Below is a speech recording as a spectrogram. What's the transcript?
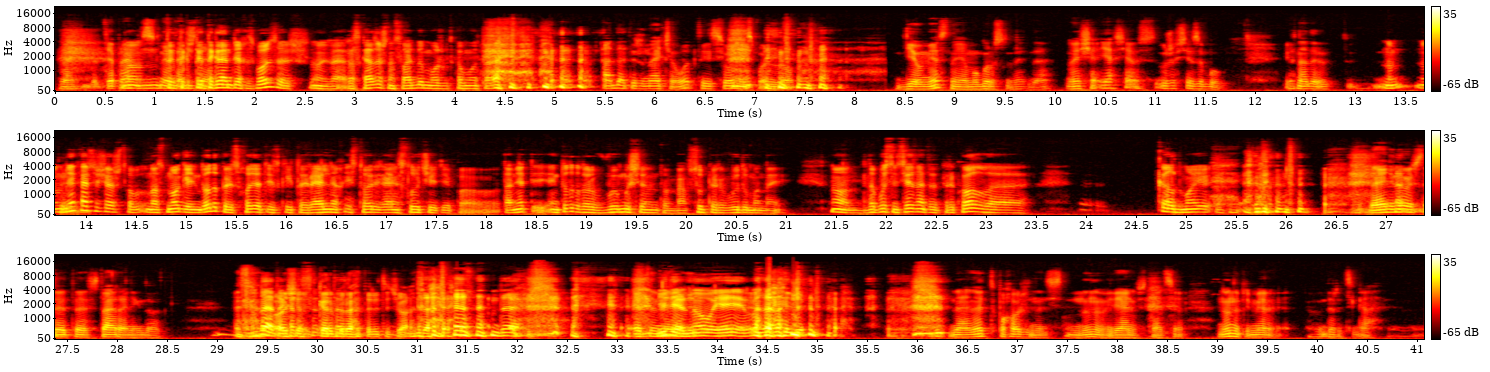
Я Ну, правильно ты, я ты- ты считаю? когда их используешь, ну, не знаю, рассказываешь на свадьбе, может быть, кому-то. А, да, ты же начал, вот ты сегодня использовал. Где уместно, я могу рассказать, да. Но я сейчас уже все забыл. Их надо... Ну, ну, мне кажется еще, что у нас многие анекдоты происходят из каких-то реальных историй, реальных случаев, типа, там нет анекдота, который вымышлен, там, прям супер выдуманный. Ну, допустим, все знают этот прикол, э, колдмай... Но я не думаю, что это старый анекдот. Ну да, это очень как- в карбюраторе ты чувак, да. Да. Это Юлия, мне- новый я... Да, ну это похоже на ну, ну, реальную ситуацию. Ну, например, удар тяга.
